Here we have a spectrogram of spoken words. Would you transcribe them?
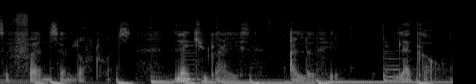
to friends and loved ones. Thank you guys. I love you. let go.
